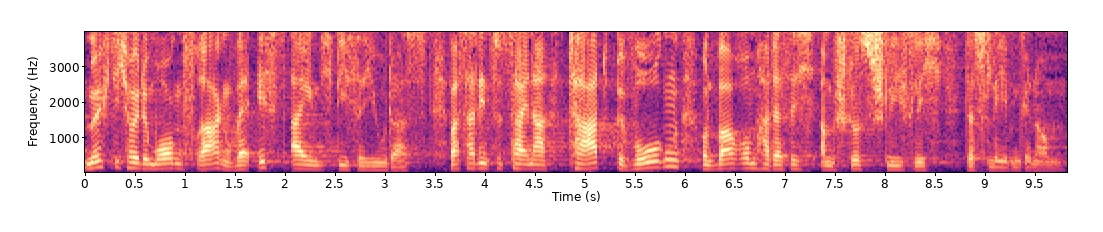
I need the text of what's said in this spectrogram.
möchte ich heute Morgen fragen, wer ist eigentlich dieser Judas? Was hat ihn zu seiner Tat bewogen und warum hat er sich am Schluss schließlich das Leben genommen?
